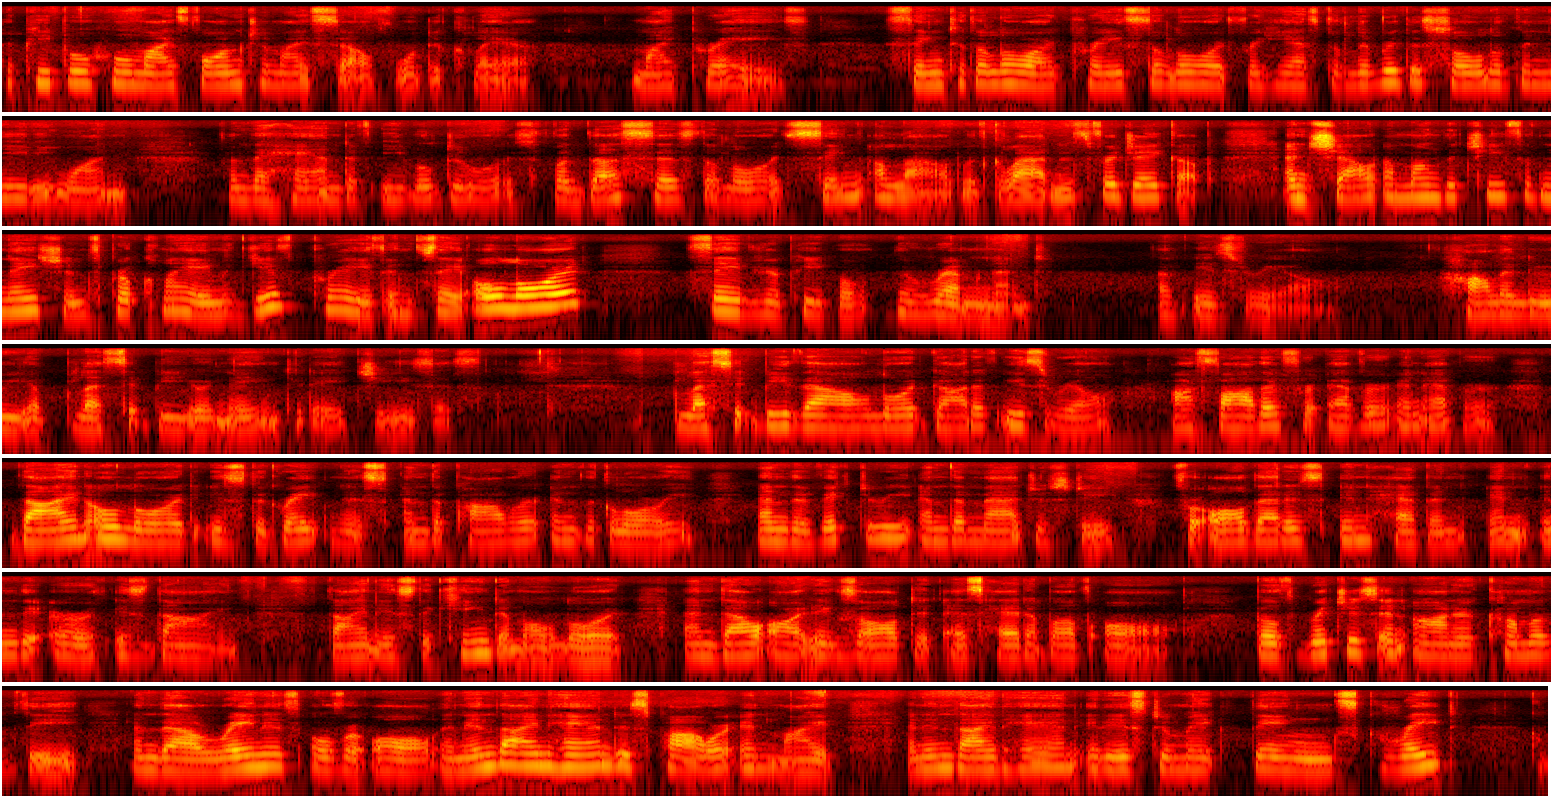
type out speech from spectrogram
The people whom I formed to myself will declare my praise. Sing to the Lord, praise the Lord, for he has delivered the soul of the needy one from the hand of evildoers. For thus says the Lord Sing aloud with gladness for Jacob, and shout among the chief of nations. Proclaim, give praise, and say, O Lord, save your people, the remnant of Israel. Hallelujah. Blessed be your name today, Jesus. Blessed be thou, Lord God of Israel, our Father forever and ever. Thine, O Lord, is the greatness and the power and the glory and the victory and the majesty, for all that is in heaven and in the earth is thine. Thine is the kingdom, O Lord, and thou art exalted as head above all. Both riches and honor come of thee, and thou reignest over all. And in thine hand is power and might, and in thine hand it is to make things great,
